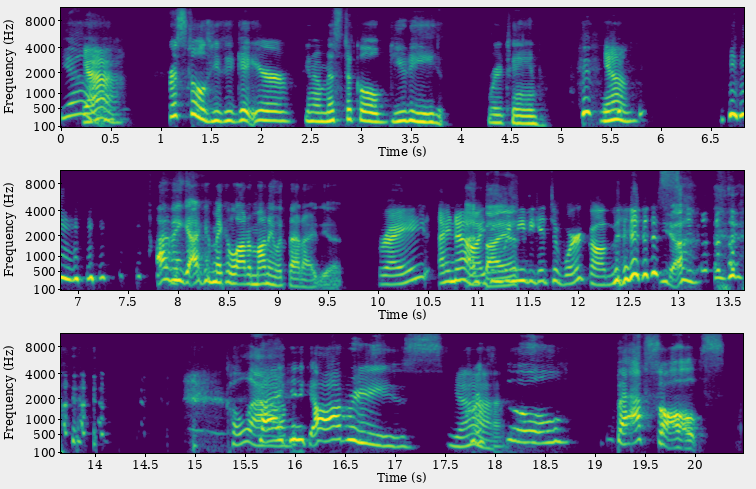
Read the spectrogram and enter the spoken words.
yeah. Yeah. crystals? You could get your, you know, mystical beauty routine. Yeah. I think I could make a lot of money with that idea. right? I know. I'd I think we it. need to get to work on this. Yeah. Collab. Psychic Aubrey's Yeah. crystal bath salts.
